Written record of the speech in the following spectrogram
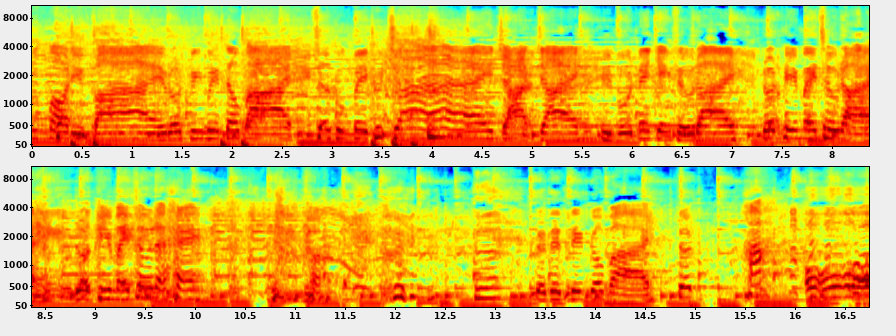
พี่ไม่เท่าไหรเธอคงไม่เข้าใจ จากใจพี่พูดไม่เก่งเท่าไร รถพี่ไม่เท่าไร รถพี่ไม่เท่าไรเธอจะตึงก็บายเธอฮะโอ้โหโอ้โห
